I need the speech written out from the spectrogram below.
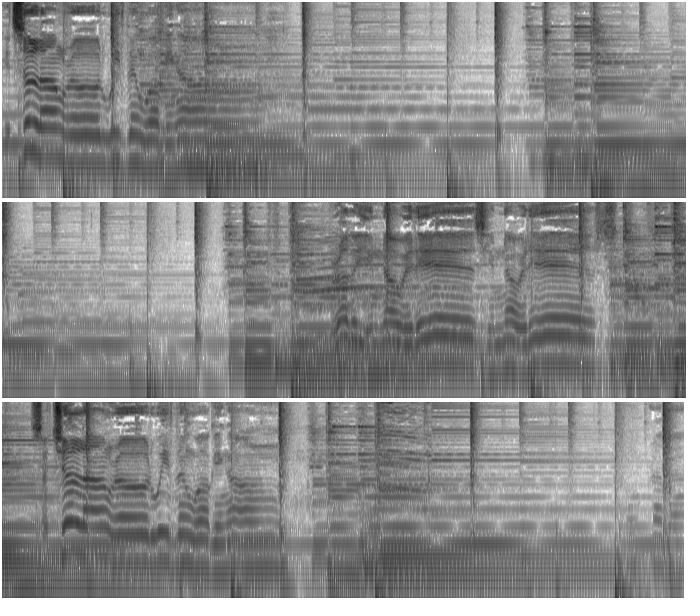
it's a long road we've been walking on. Brother, you know it is, you know it is. Such a long road we've been walking on. Brother.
